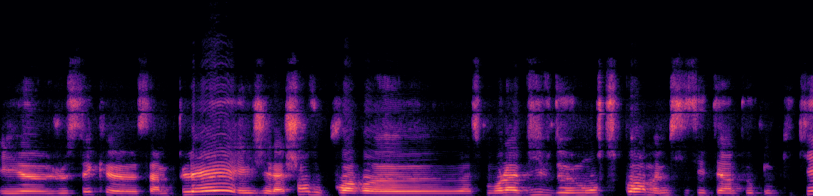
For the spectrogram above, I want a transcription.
Et je sais que ça me plaît et j'ai la chance de pouvoir à ce moment-là vivre de mon sport, même si c'était un peu compliqué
